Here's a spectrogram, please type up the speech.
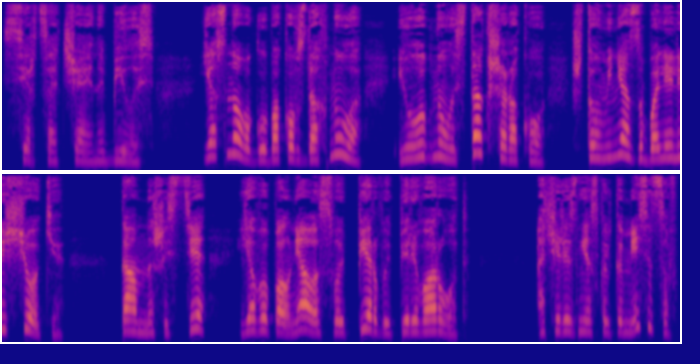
Сердце отчаянно билось. Я снова глубоко вздохнула и улыбнулась так широко, что у меня заболели щеки. Там, на шесте, я выполняла свой первый переворот. А через несколько месяцев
